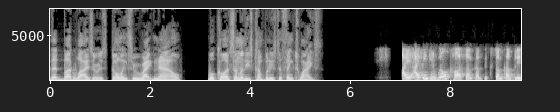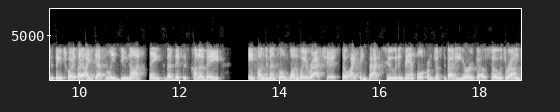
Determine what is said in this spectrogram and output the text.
that Budweiser is going through right now will cause some of these companies to think twice? I, I think it will cause some com- some companies to think twice. I, I definitely do not think that this is kind of a a fundamental one way ratchet. So I think back to an example from just about a year ago. So it was around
